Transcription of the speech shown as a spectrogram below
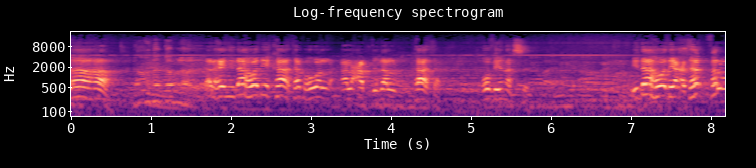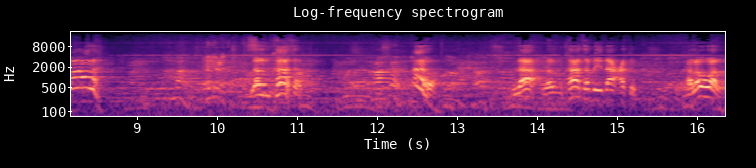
لا. الحين إذا هو ذي كاتب هو العبد ذا الكاتب. هو في نفسه. إذا هو ذي اعتق فالولا له. للمكاتب أيوة. لا للمكاتب إذا عتق الأول.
